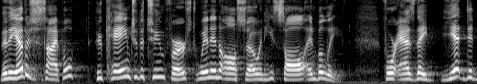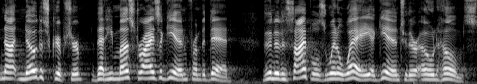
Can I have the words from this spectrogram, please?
Then the other disciple, who came to the tomb first, went in also, and he saw and believed. For as they yet did not know the scripture that he must rise again from the dead, then the disciples went away again to their own homes.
